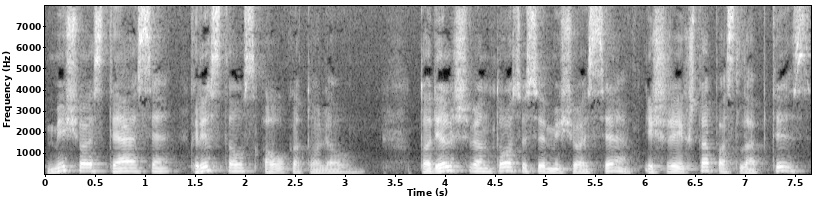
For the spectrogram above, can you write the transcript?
mišios tęsia Kristaus auką toliau. Todėl šventosiuose mišiuose išreikšta paslaptis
